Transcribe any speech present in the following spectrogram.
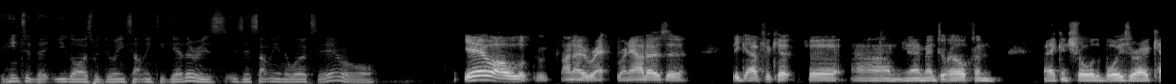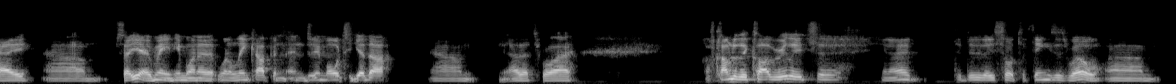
hinted that you guys were doing something together. Is is there something in the works there, or? Yeah, well, look, I know Ronaldo's a big advocate for um, you know mental health and making sure the boys are okay. Um, so yeah, me and him want to want to link up and, and do more together. Um, you know, that's why I've come to the club really to, you know, to do these sorts of things as well. Um,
